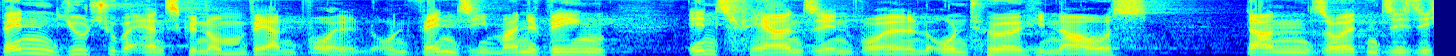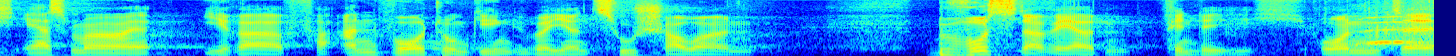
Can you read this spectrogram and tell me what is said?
wenn YouTuber ernst genommen werden wollen und wenn sie meinetwegen ins Fernsehen wollen und höher hinaus, dann sollten Sie sich erstmal Ihrer Verantwortung gegenüber Ihren Zuschauern bewusster werden, finde ich. Und äh,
